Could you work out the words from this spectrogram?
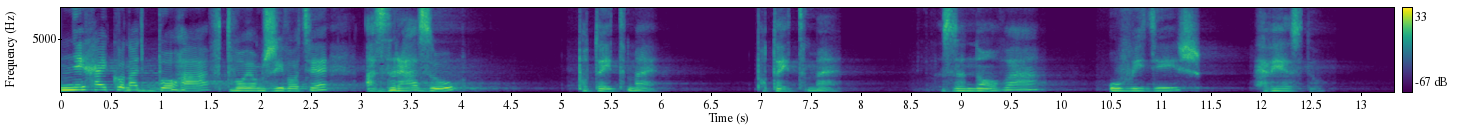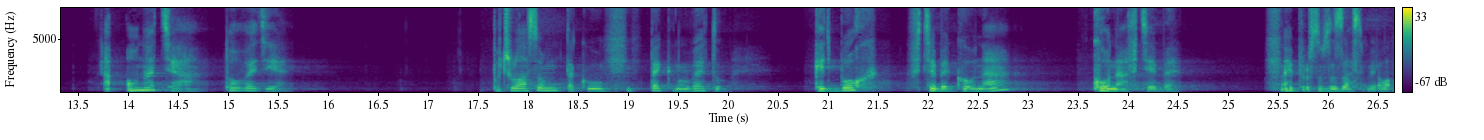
nechaj konať Boha v tvojom živote a zrazu po tej tme, po tej tme znova uvidíš hviezdu. A ona ťa povedie. Počula som takú peknú vetu. Keď Boh v tebe koná, koná v tebe. Najprv som sa zasmiala.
